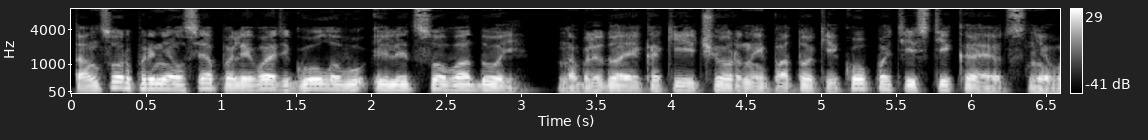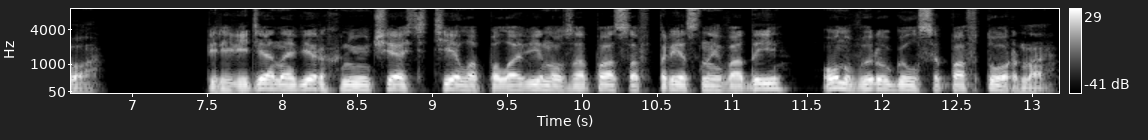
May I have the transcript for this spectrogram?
танцор принялся поливать голову и лицо водой, наблюдая, какие черные потоки копоти стекают с него. Переведя на верхнюю часть тела половину запасов пресной воды, он выругался повторно.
